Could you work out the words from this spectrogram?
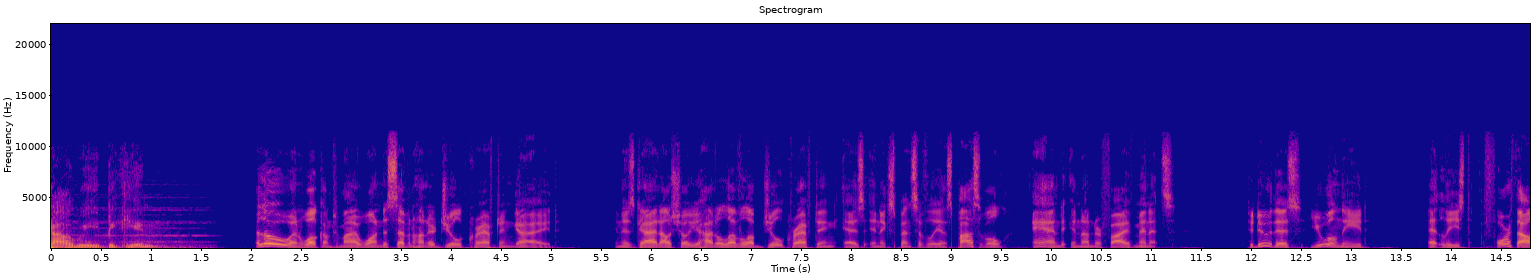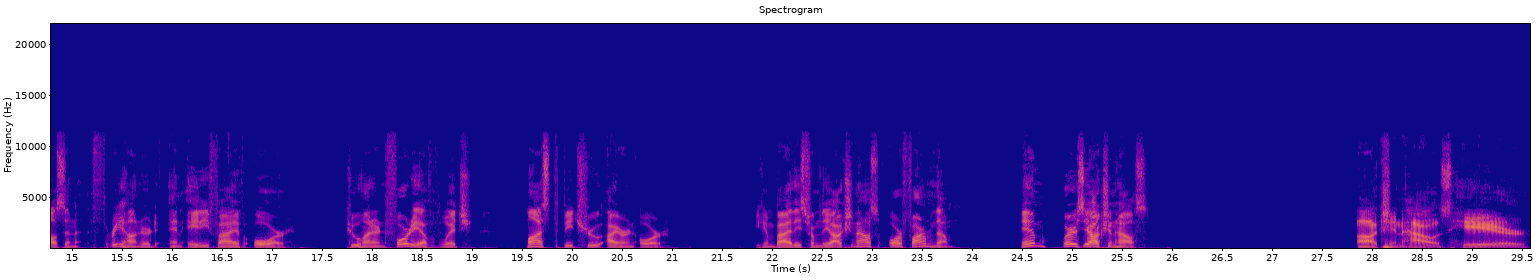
shall we begin? Hello and welcome to my 1 to 700 jewel crafting guide. In this guide I'll show you how to level up jewel crafting as inexpensively as possible and in under 5 minutes. To do this you will need at least 4,385 ore, 240 of which must be true iron ore. You can buy these from the auction house or farm them. Nim, where's the auction house? Auction house here.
